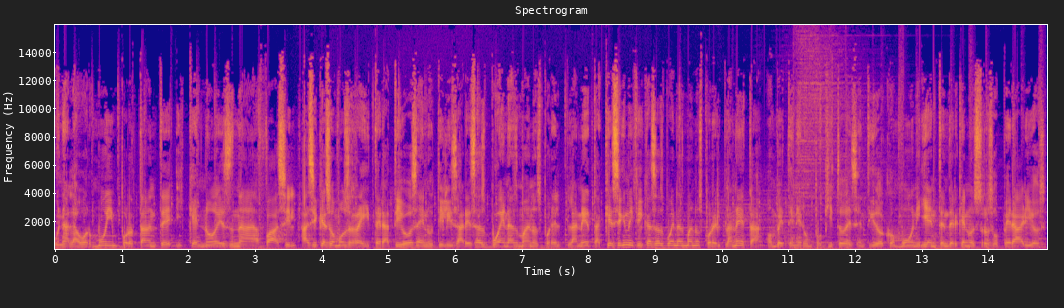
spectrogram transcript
una labor muy importante y que no es nada fácil. Así que somos reiterativos en utilizar esas buenas manos por el planeta. ¿Qué significa esas buenas manos por el planeta? Hombre, tener un poquito de sentido común y entender que nuestros operarios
